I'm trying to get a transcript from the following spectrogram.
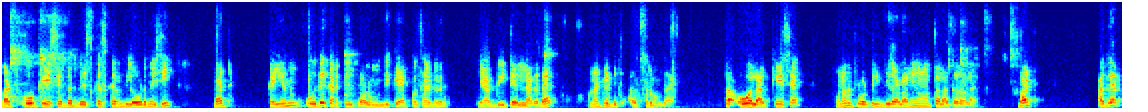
ਬਟ ਉਹ ਕੇਸ ਇਧਰ ਡਿਸਕਸ ਕਰਨ ਦੀ ਲੋੜ ਨਹੀਂ ਸੀ। ਬਟ ਕਈਆਂ ਨੂੰ ਉਹਦੇ ਕਰਕੇ ਪ੍ਰੋਬਲਮ ਹੁੰਦੀ ਕਿ ਐਪਲ ਸਾਈਡਰ ਜਾਂ ਬੀਟਨ ਲੱਗਦਾ ਹੈ, ਉਹਨਾਂ ਢਿੱਡ 'ਚ ਅਲਸਰ ਹੁੰਦਾ ਤਾਂ ਉਹ ਅਲੱਗ ਕੇਸ ਹੈ। ਉਹਨਾਂ ਨੂੰ ਪ੍ਰੋਟੀਨ ਦੀ ਰੌਲਾ ਨਹੀਂ ਉਹਨਾਂ ਨੂੰ ਤਾਂ ਅਲੱਗ ਰੌਲਾ ਹੈ ਬਟ ਅਗਰ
